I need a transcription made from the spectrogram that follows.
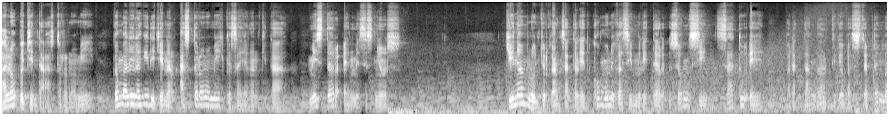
Halo pecinta astronomi, kembali lagi di channel astronomi kesayangan kita, Mr. and Mrs. News. China meluncurkan satelit komunikasi militer Zhongxing 1E pada tanggal 13 September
